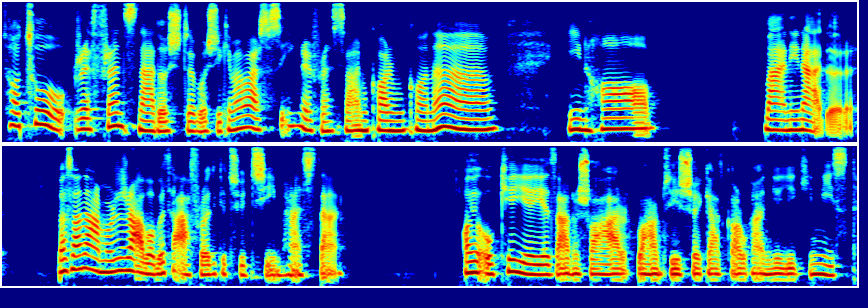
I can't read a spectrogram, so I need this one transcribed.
تا تو رفرنس نداشته باشی که من بر اساس این رفرنس دارم کار می‌کنم اینها معنی نداره. مثلا در مورد روابط افرادی که توی تیم هستن. آیا اوکیه یه زن و شوهر با هم توی شرکت کار بکنن یا یکی نیست؟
